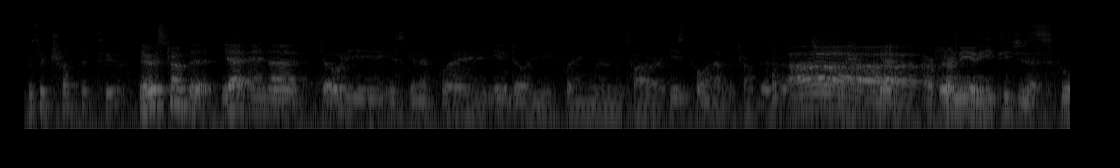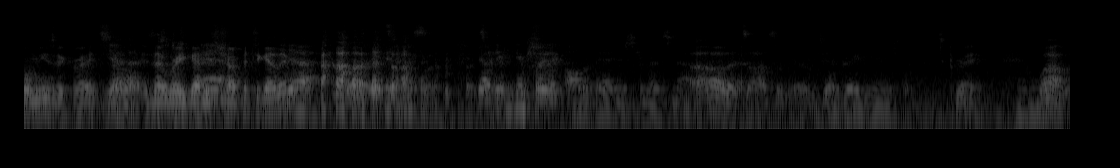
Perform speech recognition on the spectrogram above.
Was there trumpet too? There is trumpet, yeah, and uh, Doty is gonna play. Ian Doty, he's playing rhythm guitar. He's pulling out the trumpet for. Ah, Yeah. our friend Ian, he teaches Yeah. school music, right? So Yeah, is that where he got his trumpet together? Yeah, so- that's yeah. awesome. Yeah, I That's think he can play like all the band instruments now. Oh, that's Yeah. awesome, man. He's got great ears. so, It's great. yeah. Wow,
